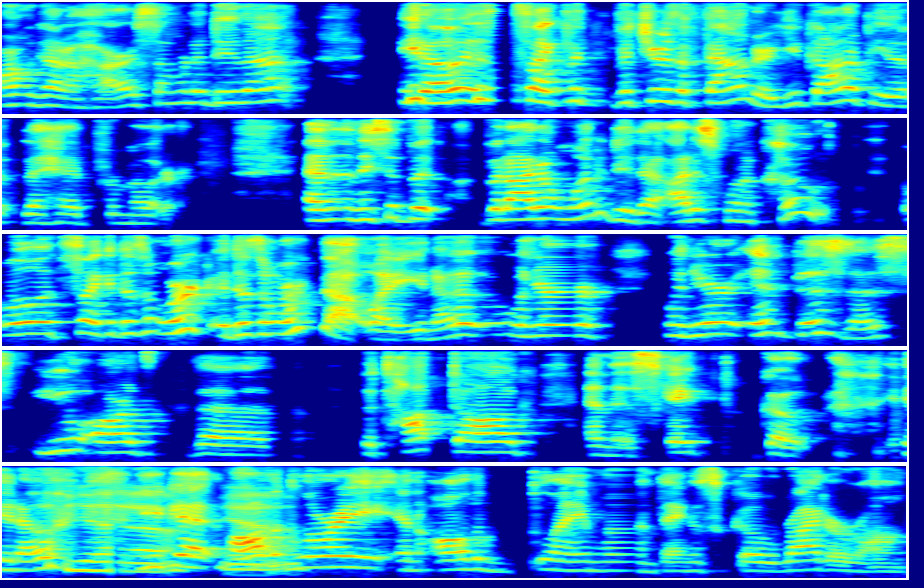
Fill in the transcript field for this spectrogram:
aren't we going to hire someone to do that you know it's like but but you're the founder. You got to be the, head promoter. And, and they said but but i don't want to do that. I just want to code. Well it's like it doesn't work it doesn't work that way you know? When you're when you're in business you are the the top dog and the scapegoat you know? Yeah, you get yeah. all the glory and all the blame when things go right or wrong.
